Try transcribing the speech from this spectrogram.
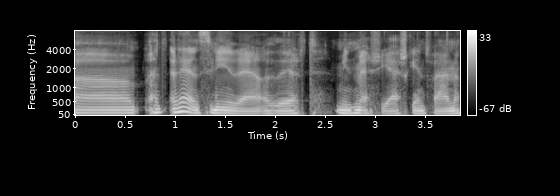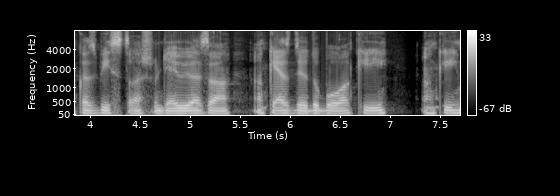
Uh, hát Lance Lynn-re azért, mint messiásként várnak, az biztos. Ugye ő az a, a kezdődobó, aki, aki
